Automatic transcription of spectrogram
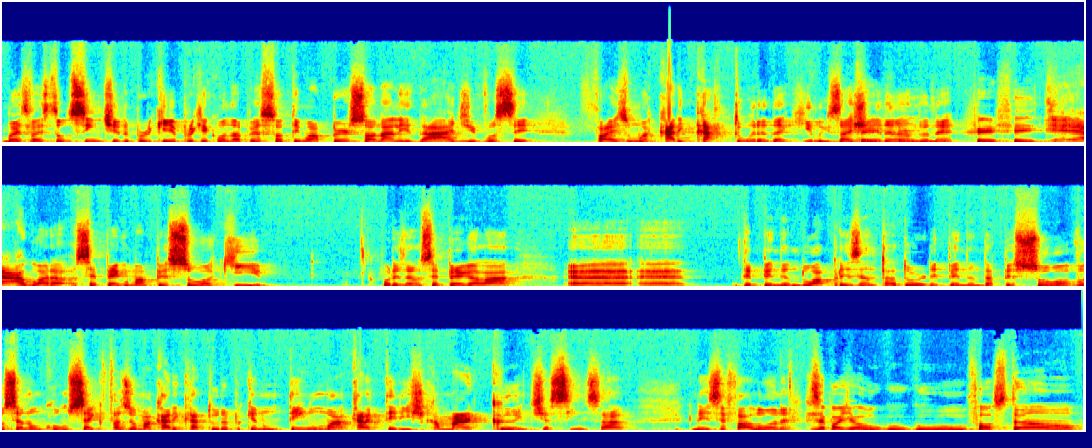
mas faz todo sentido por quê? Porque quando a pessoa tem uma personalidade, você faz uma caricatura daquilo, exagerando, Perfeito. né? Perfeito. É, agora, você pega uma pessoa que, por exemplo, você pega lá é, é, dependendo do apresentador, dependendo da pessoa, você não consegue fazer uma caricatura porque não tem uma característica marcante assim, sabe? Que nem você falou, né? Você pode o Gugu, Faustão,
